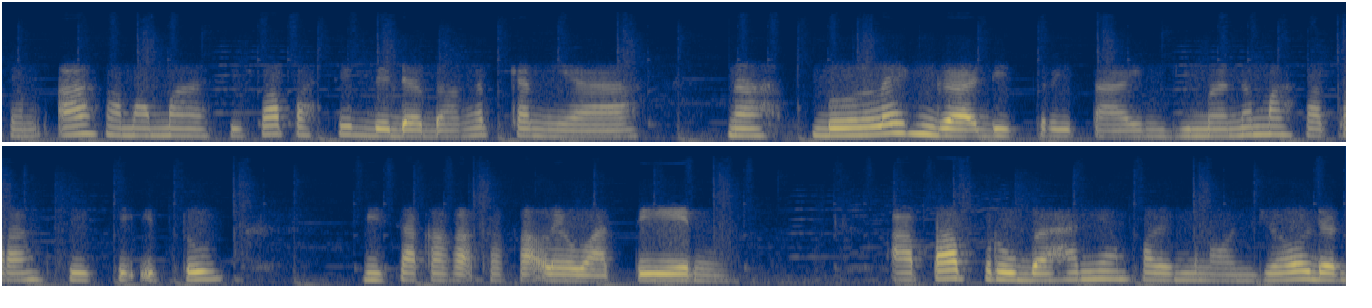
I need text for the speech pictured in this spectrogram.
SMA sama mahasiswa pasti beda banget kan ya. Nah, boleh nggak diceritain gimana masa transisi itu bisa kakak-kakak lewatin? Apa perubahan yang paling menonjol dan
